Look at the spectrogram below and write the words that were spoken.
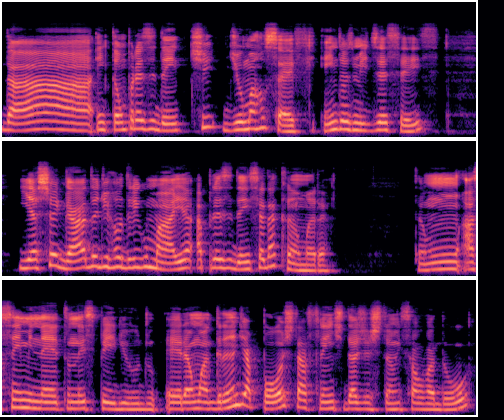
da então presidente Dilma Rousseff em 2016 e a chegada de Rodrigo Maia à presidência da Câmara. Então, a Semineto, nesse período, era uma grande aposta à frente da gestão em Salvador.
